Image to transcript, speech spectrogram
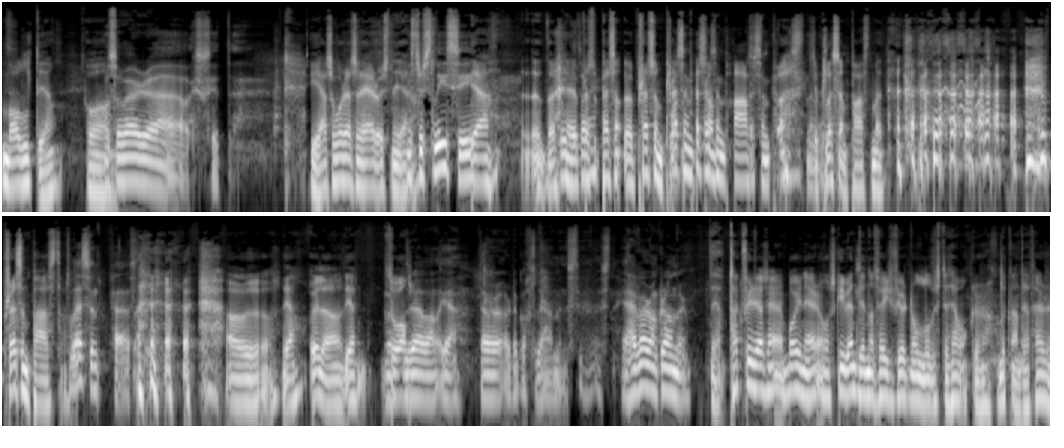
Mold, ja. Og, og så var, uh, hva skal jeg si det? Ja, så var det sånn her, Mr. Sleazy. Ja, yeah. Present past. Present past, men. Present past. Present past. Ja, eller, ja. så Ja, det var det gott lä men jag har varit en kroner. Ja, takk fyrir at jeg boi ned, og skriv endelig innan 24.00 hvis det er noen luknande at her,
